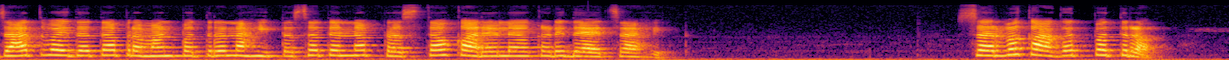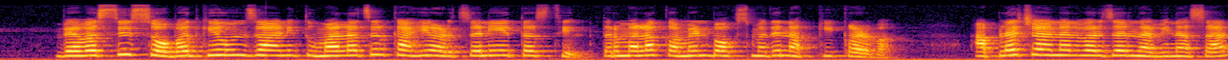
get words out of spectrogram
जात वैधता प्रमाणपत्र नाही तसं त्यांना प्रस्ताव कार्यालयाकडे द्यायचा आहे सर्व कागदपत्र व्यवस्थित सोबत घेऊन जा आणि तुम्हाला जर काही अडचणी येत असतील तर मला कमेंट बॉक्समध्ये नक्की कळवा. आपल्या चॅनलवर जर नवीन असाल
